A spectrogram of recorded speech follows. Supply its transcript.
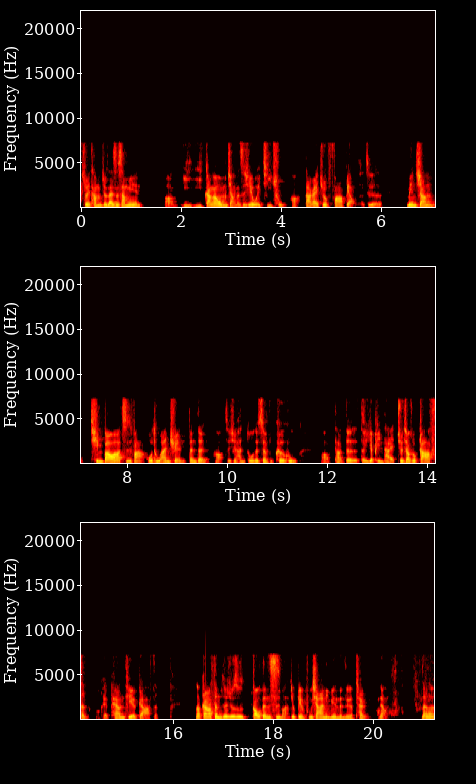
所以他们就在这上面啊，以以刚刚我们讲的这些为基础啊，大概就发表了这个。面向情报啊、执法、国土安全等等，哈，这些很多的政府客户，啊，它的的一个平台就叫做 Gotham，OK，Pantier Gotham。那 Gotham 这就是高登市嘛，就蝙蝠侠里面的这个 term 这样。那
